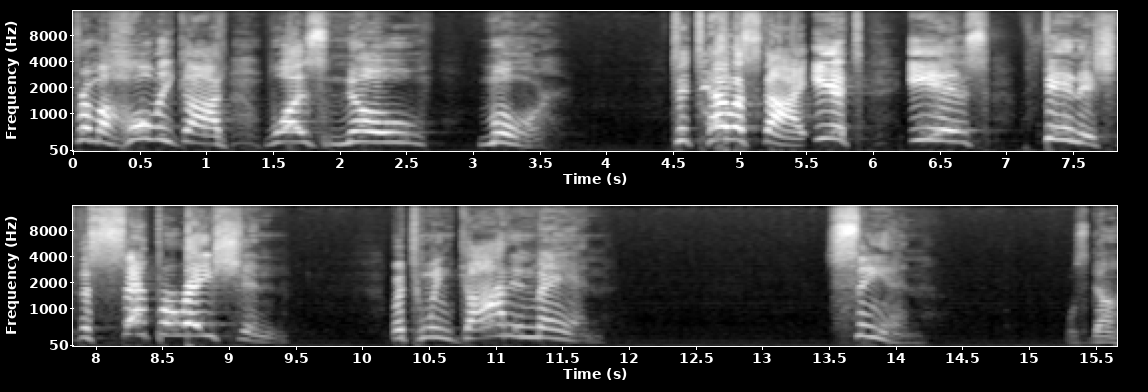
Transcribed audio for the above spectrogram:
from a holy God was no more. Tetelestai, it is finished. The separation between God and man, sin, was done.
